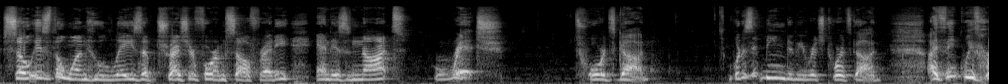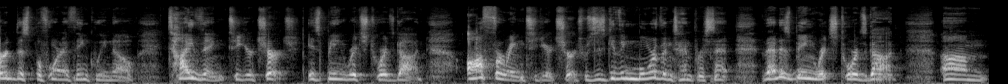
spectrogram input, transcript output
So is the one who lays up treasure for himself ready and is not rich towards God. What does it mean to be rich towards God? I think we've heard this before, and I think we know. Tithing to your church is being rich towards God. Offering to your church, which is giving more than 10%, that is being rich towards God. Um,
